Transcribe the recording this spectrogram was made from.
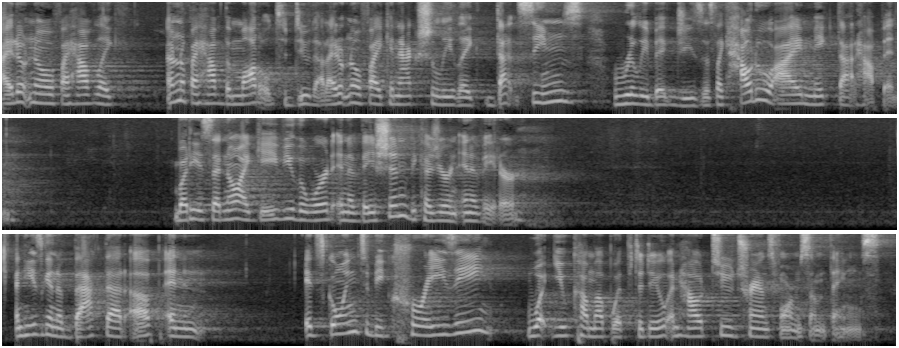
I don't know if I have like I don't know if I have the model to do that. I don't know if I can actually like that seems really big Jesus. Like how do I make that happen? But he said, No, I gave you the word innovation because you're an innovator. And he's going to back that up, and it's going to be crazy what you come up with to do and how to transform some things.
